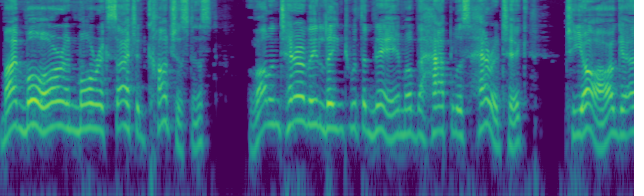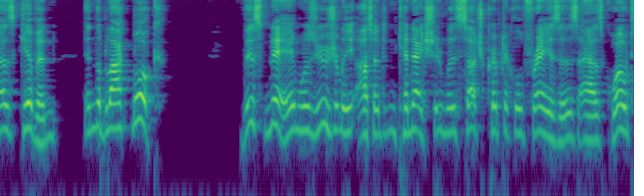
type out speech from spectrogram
my more and more excited consciousness voluntarily linked with the name of the hapless heretic T'yog as given in the Black Book. This name was usually uttered in connection with such cryptical phrases as, quote,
